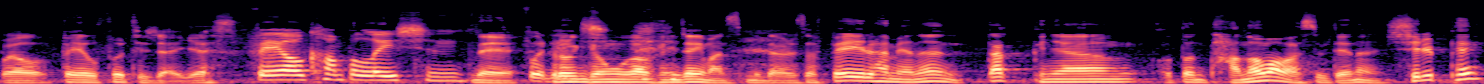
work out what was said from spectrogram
well fail footage I guess. Fail compilation 네, 그런 footage. 경우가 굉장히 많습니다. 그래서 fail 하면은 딱 그냥 어떤 단어만 봤을 때는 실패?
